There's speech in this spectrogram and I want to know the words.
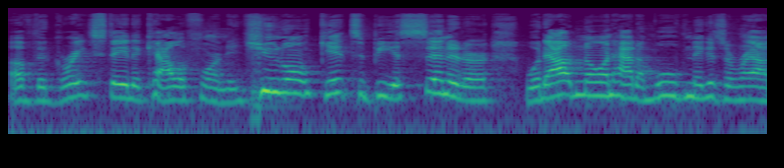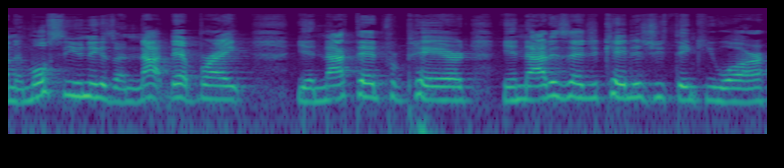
of the great state of California. You don't get to be a senator without knowing how to move niggas around. And most of you niggas are not that bright. You're not that prepared. You're not as educated as you think you are.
